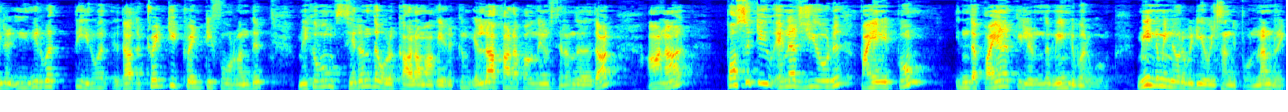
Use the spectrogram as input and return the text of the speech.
இரு இருபத்தி இருபத்தி அதாவது டுவெண்ட்டி டுவெண்ட்டி ஃபோர் வந்து மிகவும் சிறந்த ஒரு காலமாக இருக்கும். எல்லா காலப்பகுதியும் சிறந்ததுதான். ஆனால் பாசிட்டிவ் எனர்ஜியோடு பயணிப்போம். இந்த பயணத்திலிருந்து மீண்டு வருவோம். மீண்டும் இன்னொரு வீடியோவில் சந்திப்போம். நன்றி.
